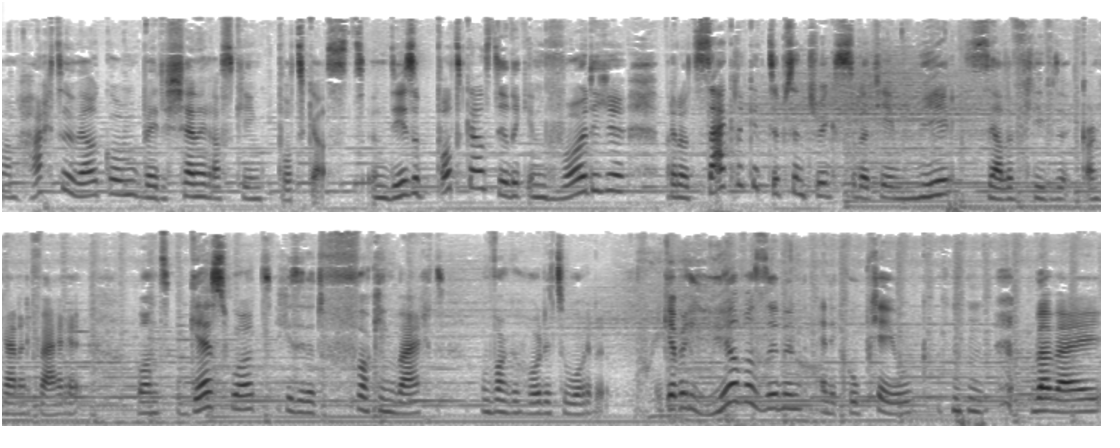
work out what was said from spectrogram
Van harte welkom bij de Shannon King podcast. In deze podcast deel ik eenvoudige, maar noodzakelijke tips en tricks zodat jij meer zelfliefde kan gaan ervaren. Want guess what? Je zit het fucking waard om van gehouden te worden. Ik heb er heel veel zin in en ik hoop jij ook. bye bye.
